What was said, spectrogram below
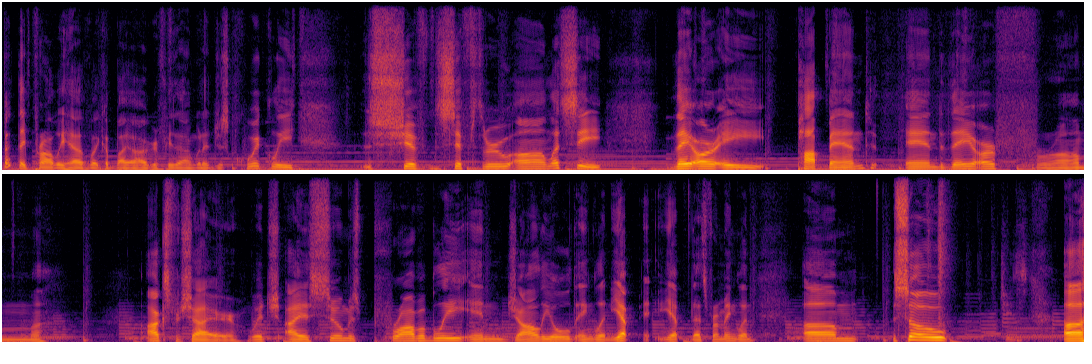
bet they probably have like a biography that I'm gonna just quickly shift sift through. Um, let's see. They are a pop band, and they are from Oxfordshire, which I assume is probably in jolly old England. Yep, yep, that's from England. Um, so, Jesus. Uh,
